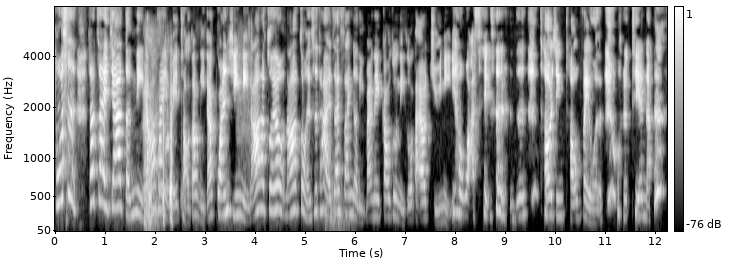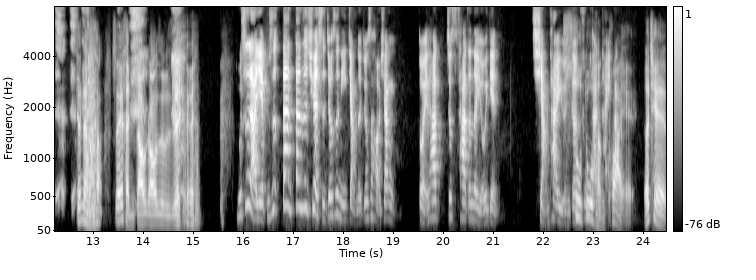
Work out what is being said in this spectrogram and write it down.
不是他在家等你，然后他也没找到你，他关心你，然后他最后，然后重点是他还在三个礼拜内告诉你说他要举你，你 就哇塞，这人真是掏心掏肺，我的我的天哪！真的吗？所以很糟糕，是不是？不是啊，也不是，但但是确实就是你讲的，就是好像对他就是他真的有一点想太远，跟负速度很快哎、而且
